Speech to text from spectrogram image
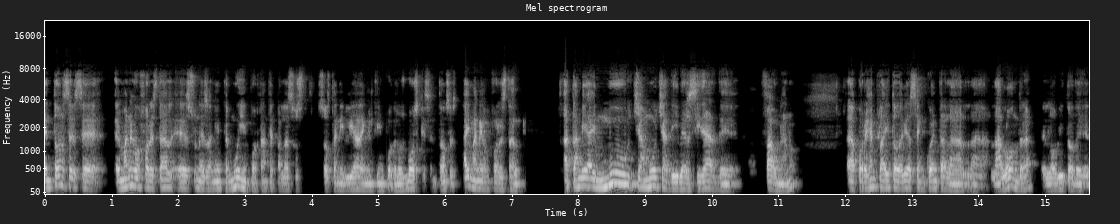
Entonces, eh, el manejo forestal es una herramienta muy importante para la sostenibilidad en el tiempo de los bosques. Entonces, hay manejo forestal. Ah, también hay mucha, mucha diversidad de fauna, ¿no? Ah, por ejemplo, ahí todavía se encuentra la, la, alondra, el lobito de,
